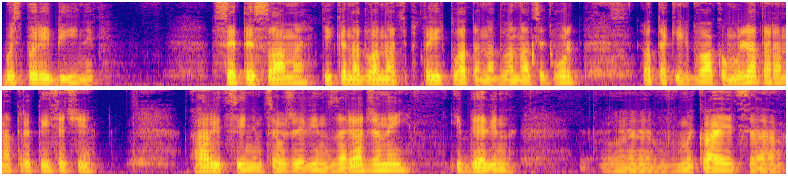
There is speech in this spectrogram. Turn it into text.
безперебійник. Все те саме, тільки на 12 стоїть плата на 12 вольт. От таких два акумулятора на 3000. Горить синім, це вже він заряджений. Іде він е, вмикається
